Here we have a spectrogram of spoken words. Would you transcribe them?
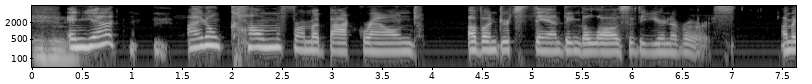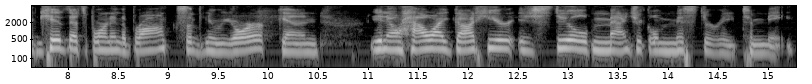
Mhm. And yet, I don't come from a background of understanding the laws of the universe. I'm a kid that's born in the Bronx of New York, and you know, how I got here is still magical mystery to me.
